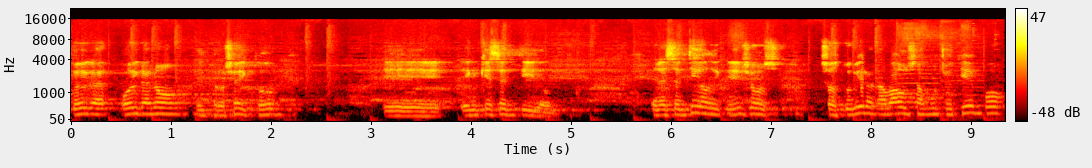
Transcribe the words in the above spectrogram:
que hoy, ganó el proyecto. Eh, ¿En qué sentido? En el sentido de que ellos sostuvieron a Bausa mucho tiempo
